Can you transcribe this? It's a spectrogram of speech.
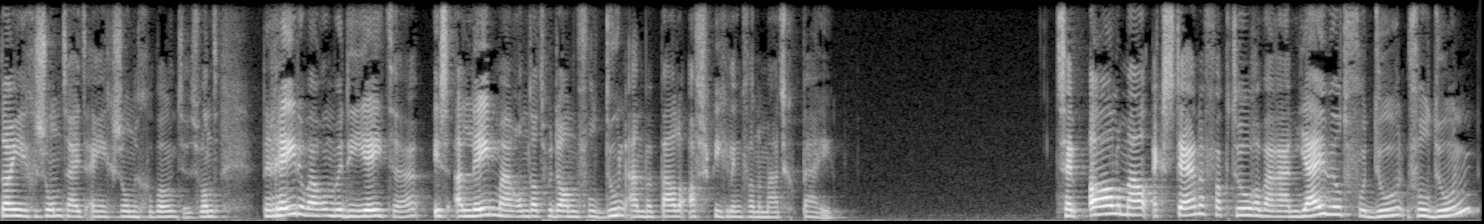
dan je gezondheid en je gezonde gewoontes. Want de reden waarom we diëten is alleen maar omdat we dan voldoen aan bepaalde afspiegeling van de maatschappij. Het zijn allemaal externe factoren waaraan jij wilt voldoen.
